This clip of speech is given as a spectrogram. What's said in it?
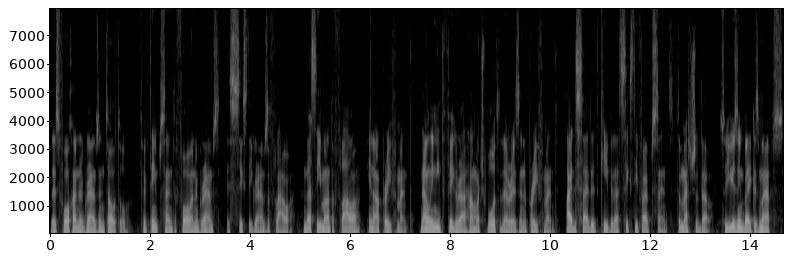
There's 400 grams in total. 15% of 400 grams is 60 grams of flour. And that's the amount of flour in our pre-ferment. Now we need to figure out how much water there is in the pre-ferment. I decided to keep it at 65% to match the dough. So using Baker's maths,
